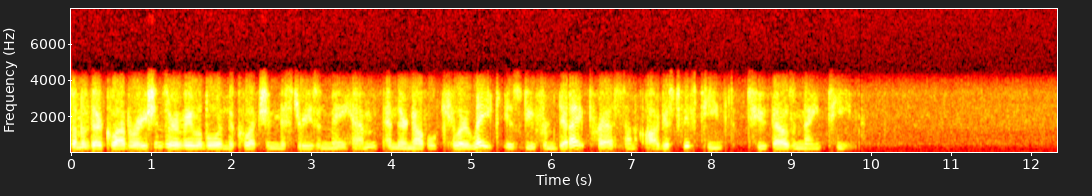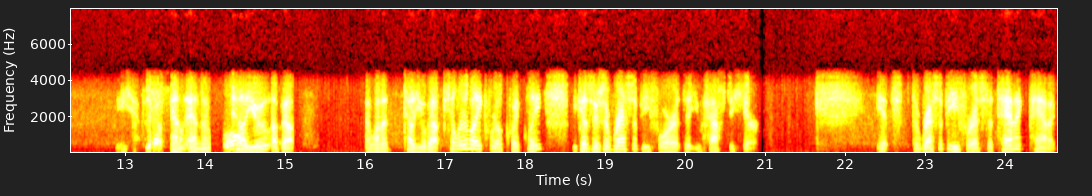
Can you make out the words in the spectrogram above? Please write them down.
Some of their collaborations are available in the collection Mysteries and Mayhem, and their novel Killer Lake is due from Deadite Press on August 15, 2019. Yes. And and I will tell you about I want to tell you about Killer Lake real quickly because there's a recipe for it that you have to hear. It's the recipe for a satanic panic.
